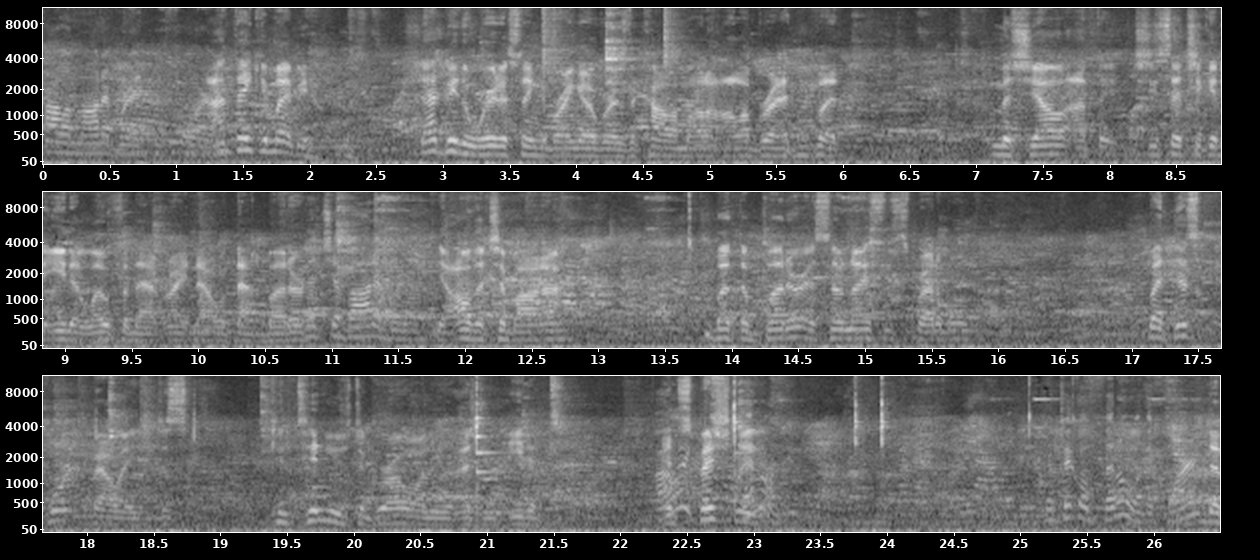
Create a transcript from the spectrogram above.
Kalamata bread before. I think you might be. That'd be the weirdest thing to bring over is the Kalamata olive bread. But Michelle, I think she said she could eat a loaf of that right now with that butter. the ciabatta bread. Yeah, all the ciabatta. But the butter is so nice and spreadable. But this pork belly just continues to grow on you as you eat it. Like Especially fennel. the pickled fiddle with the corn. the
